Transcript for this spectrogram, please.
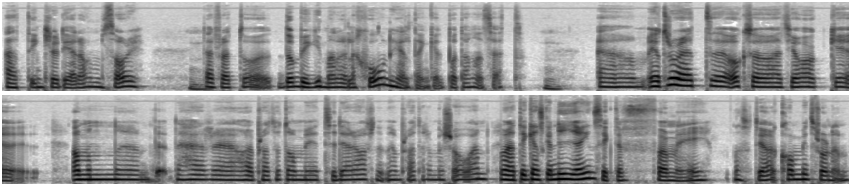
att inkludera omsorg. Mm. Därför att då, då bygger man relation helt enkelt på ett annat sätt. Um, jag tror att eh, också att jag, eh, ja men eh, det här har jag pratat om i tidigare avsnitt när jag pratade med showen, men att det är ganska nya insikter för mig. Alltså att jag har kommit från en,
